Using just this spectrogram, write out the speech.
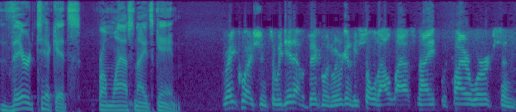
their tickets from last night's game? Great question. So we did have a big one. We were going to be sold out last night with fireworks and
